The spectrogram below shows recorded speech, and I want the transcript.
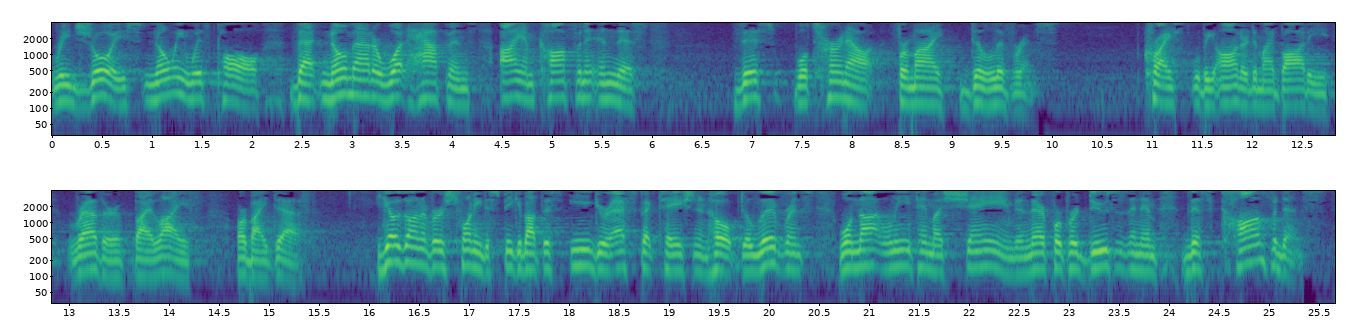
rejoice, knowing with Paul that no matter what happens, I am confident in this this will turn out for my deliverance. Christ will be honored in my body, rather by life or by death. He goes on in verse 20 to speak about this eager expectation and hope. Deliverance will not leave him ashamed and therefore produces in him this confidence,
